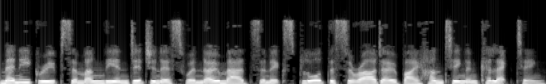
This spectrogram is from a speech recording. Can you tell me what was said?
Many groups among the indigenous were nomads and explored the Cerrado by hunting and collecting.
